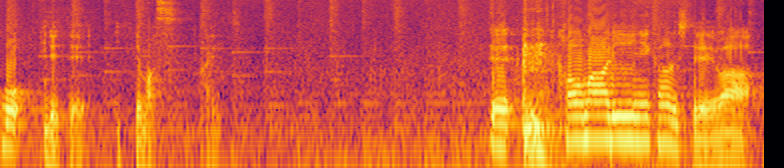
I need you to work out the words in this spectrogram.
ーを入れていってます。はいで 顔周りに関しては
